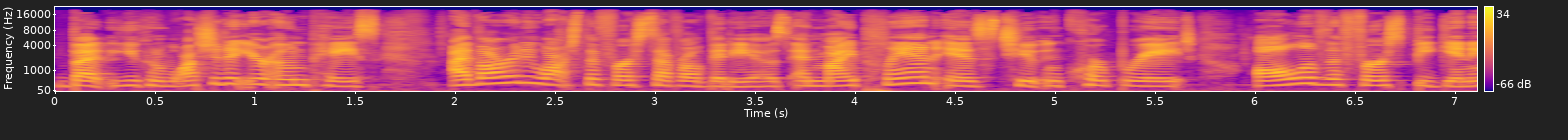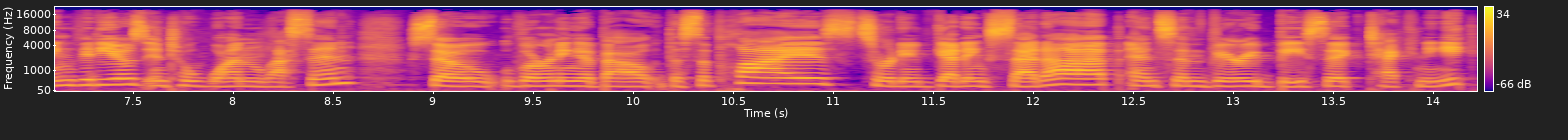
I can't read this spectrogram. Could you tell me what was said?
but you can watch it at your own pace. I've already watched the first several videos, and my plan is to incorporate all of the first beginning videos into one lesson. So, learning about the supplies, sort of getting set up, and some very basic technique.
